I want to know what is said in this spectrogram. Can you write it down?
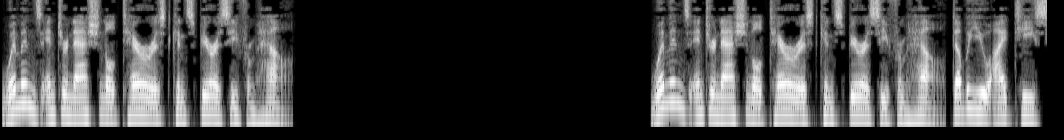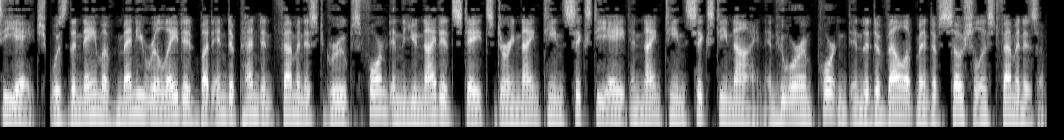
Women's International Terrorist Conspiracy from Hell Women's International Terrorist Conspiracy from Hell was the name of many related but independent feminist groups formed in the United States during 1968 and 1969 and who were important in the development of socialist feminism.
